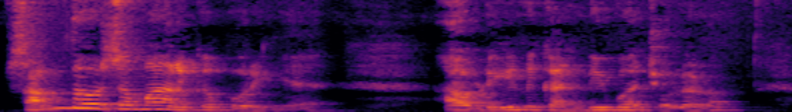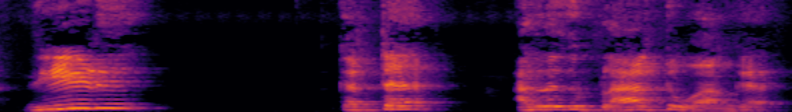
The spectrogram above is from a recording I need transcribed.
சந்தோஷமாக இருக்க போகிறீங்க அப்படின்னு கண்டிப்பாக சொல்லலாம். வீடு கட்ட அல்லது பிளாட்டு வாங்க.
